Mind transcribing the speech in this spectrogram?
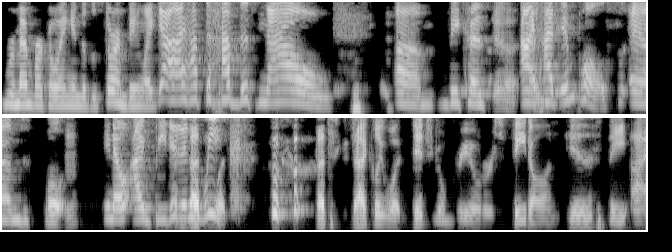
remember going into the store and being like, yeah, I have to have this now. um, because yeah, I and had impulse and, well, you know, I beat it in That's a week. what- that's exactly what digital pre-orders feed on. Is the I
